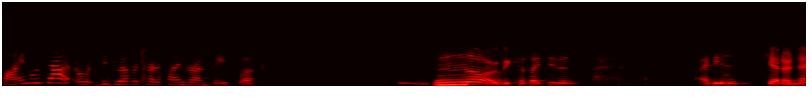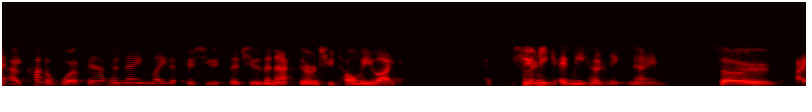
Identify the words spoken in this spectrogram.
fine with that, or did you ever try to find her on Facebook? No, because I didn't. I didn't get her name. I kind of worked out her name later because she said she was an actor, and she told me like she only gave me her nickname. So I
